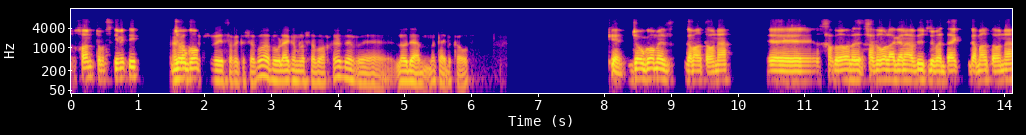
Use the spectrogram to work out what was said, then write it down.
נכון? אתה מסכים איתי? ג'ו לא גומז. הוא ישחק השבוע ואולי גם לא שבוע אחרי זה ולא יודע מתי בקרוב. כן, ג'ו גומז גמר את העונה. אה, חברו להגנה וירג' ונדייק גמר את העונה.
